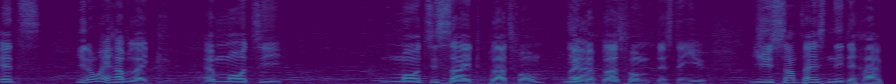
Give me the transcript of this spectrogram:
it's you know when you have like a multi multi-side platform, like Yeah. a platform this thing you you sometimes need the hype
